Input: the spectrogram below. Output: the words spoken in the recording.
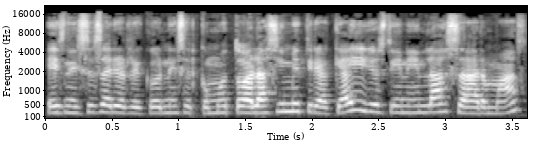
Es necesario reconocer como toda la simetría que hay. Ellos tienen las armas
